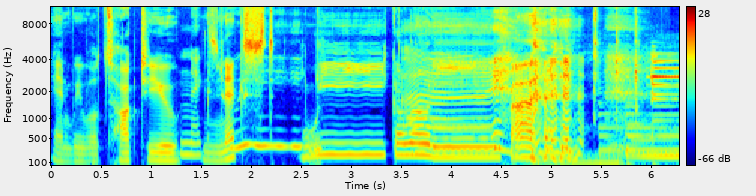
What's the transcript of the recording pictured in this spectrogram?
and we will talk to you Next, next week. week. Bye. Bye.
